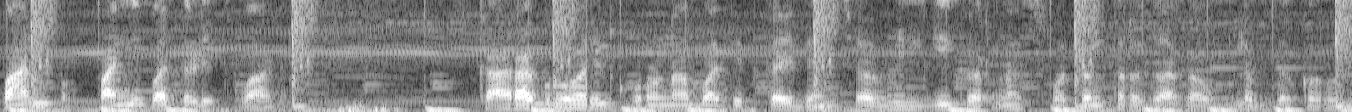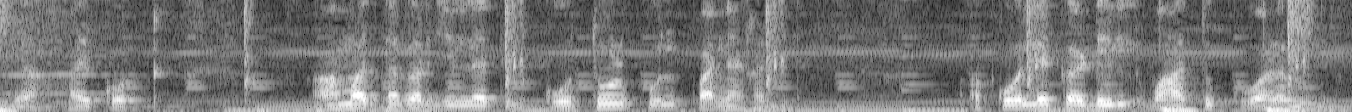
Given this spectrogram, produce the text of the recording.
पान पाणी पातळीत वाढ. कारागृहातील कोरोनाबाधित कैद्यांच्या विलगीकरणास स्वतंत्र जागा उपलब्ध करून द्या हायकोर्ट. अहमदनगर जिल्ह्यातील कोथुळ पूल पाण्याखाली अकोलेकडील वाहतूक वळवली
